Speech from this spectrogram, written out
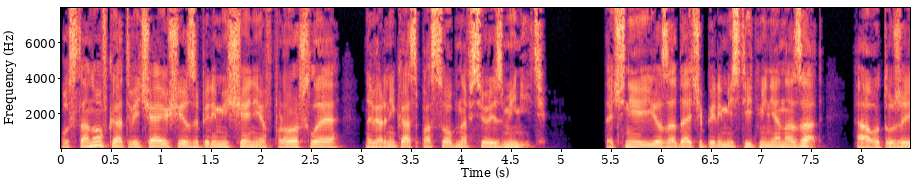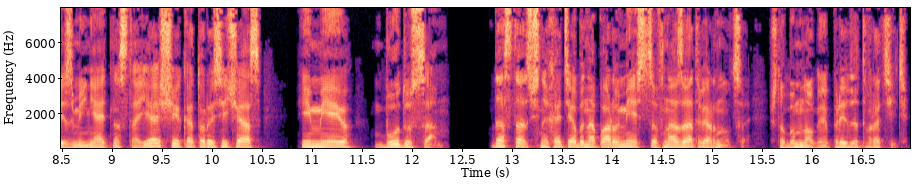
Установка, отвечающая за перемещение в прошлое, наверняка способна все изменить. Точнее, ее задача переместить меня назад, а вот уже изменять настоящее, которое сейчас – Имею, буду сам. Достаточно хотя бы на пару месяцев назад вернуться, чтобы многое предотвратить.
